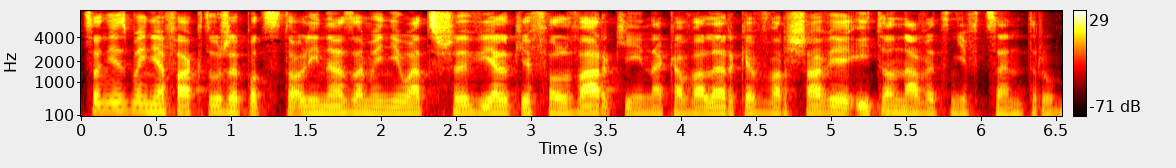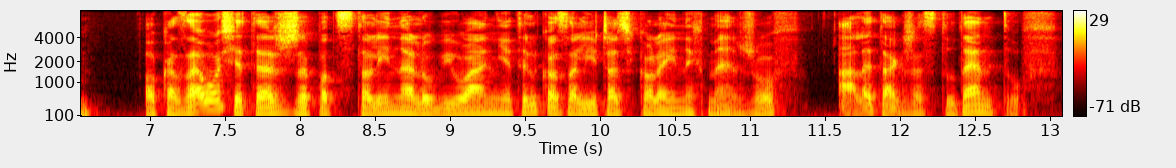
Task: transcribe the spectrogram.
Co nie zmienia faktu, że Podstolina zamieniła trzy wielkie folwarki na kawalerkę w Warszawie i to nawet nie w centrum. Okazało się też, że Podstolina lubiła nie tylko zaliczać kolejnych mężów, ale także studentów.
